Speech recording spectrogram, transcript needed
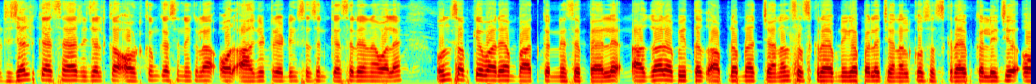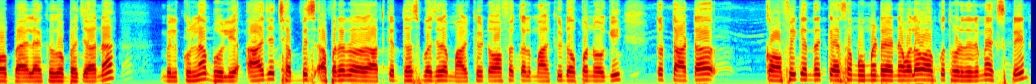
रिज़ल्ट कैसा है? रिज़ल्ट का आउटकम कैसे निकला? और आगे ट्रेडिंग सेशन कैसे रहने वाला है? उन सब के बारे में बात करने से पहले, अगर अभी तक आपने अपना चैनल सब्सक्राइब नहीं किया, पहले चैनल को सब्सक्राइब कर लीजिए और बेल को बजाना बिल्कुल ना भूलिए। आज है 26 अप्रैल और रात के 10 बजे मार्केट ऑफ़ है। कल मार्केट ओपन होगी। तो टाटा कॉफ़ी के अंदर कैसा मूवमेंट रहने वाला है वो आपको थोड़ी देर में एक्सप्लेन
